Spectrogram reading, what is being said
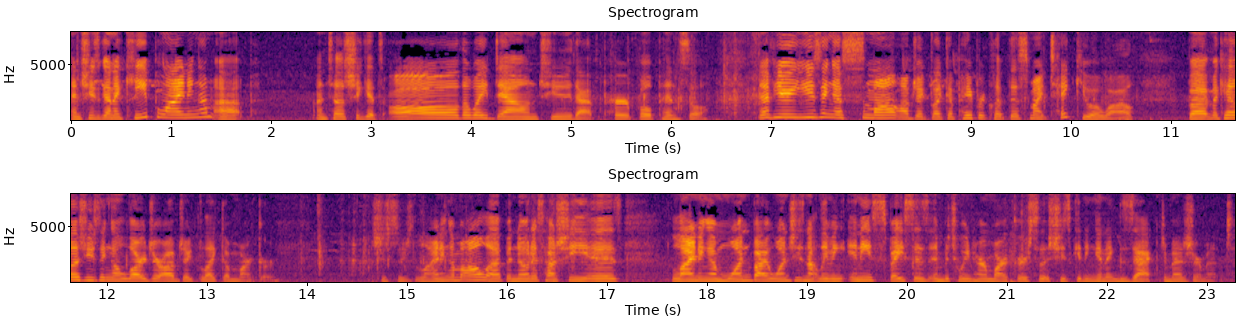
And she's going to keep lining them up until she gets all the way down to that purple pencil. Now, if you're using a small object like a paper clip, this might take you a while, but Michaela's using a larger object like a marker. She's lining them all up, and notice how she is lining them one by one. She's not leaving any spaces in between her markers so that she's getting an exact measurement.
